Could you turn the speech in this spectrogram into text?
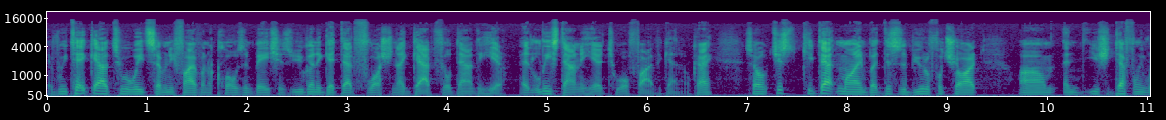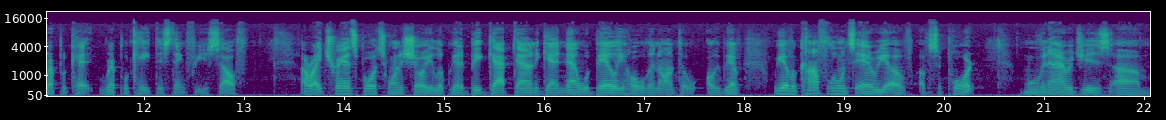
If we take out 208.75 on a closing basis, you're going to get that flush and that gap fill down to here, at least down to here, 205 again. Okay, so just keep that in mind. But this is a beautiful chart, um, and you should definitely replicate replicate this thing for yourself. All right, transports want to show you. Look, we had a big gap down again. Now we're barely holding on to. We have we have a confluence area of, of support, moving averages. Um,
